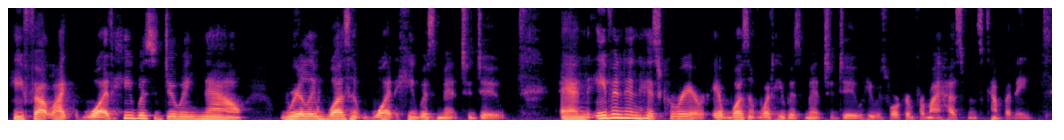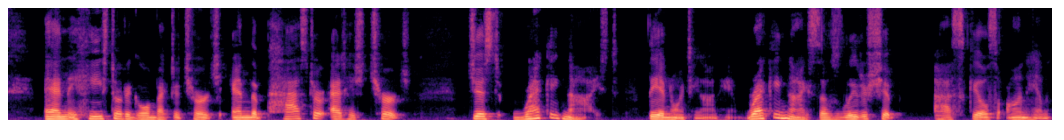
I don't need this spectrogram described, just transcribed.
He felt like what he was doing now really wasn't what he was meant to do. And even in his career, it wasn't what he was meant to do. He was working for my husband's company. And he started going back to church. And the pastor at his church just recognized the anointing on him, recognized those leadership uh, skills on him.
